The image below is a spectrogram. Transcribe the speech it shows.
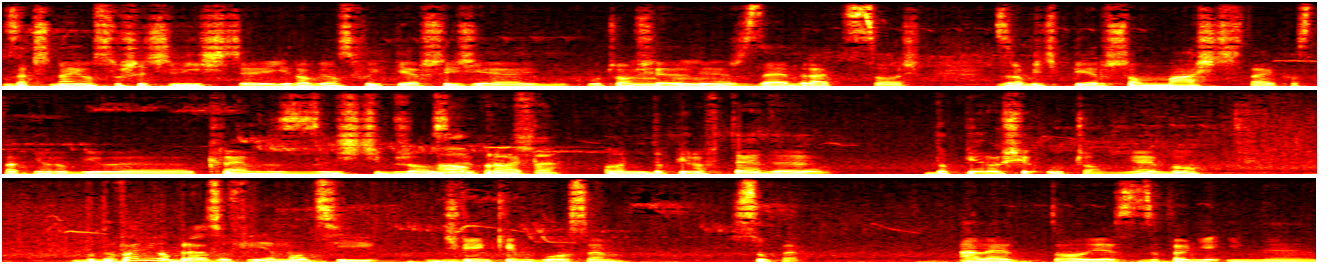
zaczynają suszyć liście i robią swój pierwszy zień, uczą się, Mhm. wiesz, zebrać coś, zrobić pierwszą maść, tak jak ostatnio robiły krem z liści brzozy, No, tak? Oni dopiero wtedy, dopiero się uczą, nie? Bo budowanie obrazów i emocji dźwiękiem, głosem, super. Ale to jest zupełnie inny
